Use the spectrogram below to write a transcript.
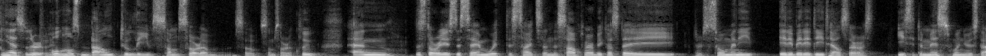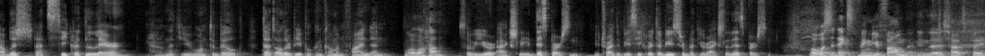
Yeah, so they're almost bound to leave some sort of so some sort of clue. And the story is the same with the sites and the software because they there's so many itty bitty details that are easy to miss when you establish that secret layer yeah. that you want to build that other people can come and find and well aha so you're actually this person. You try to be a secret abuser but you're actually this person. What was the next thing you found then in the child's play?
